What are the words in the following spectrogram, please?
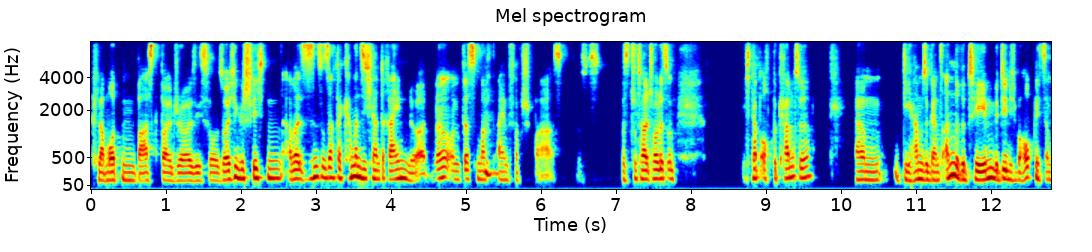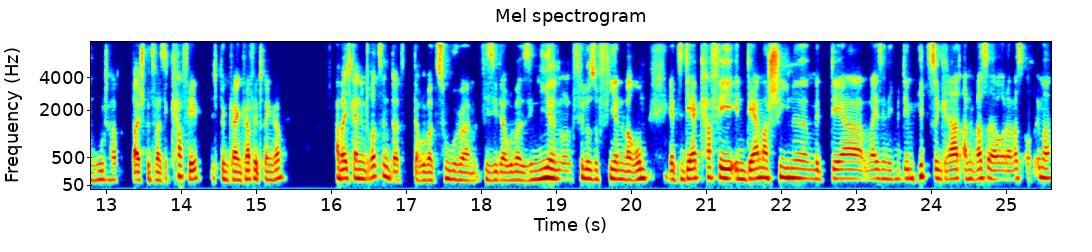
Klamotten, Basketball-Jerseys, so solche Geschichten. Aber es sind so Sachen, da kann man sich halt rein nörden, ne? Und das macht mhm. einfach Spaß. Das ist, das ist total toll ist. Und ich habe auch Bekannte, ähm, die haben so ganz andere Themen, mit denen ich überhaupt nichts am Hut habe. Beispielsweise Kaffee. Ich bin kein Kaffeetrinker. Aber ich kann ihnen trotzdem darüber zuhören, wie sie darüber sinnieren und philosophieren, warum jetzt der Kaffee in der Maschine mit der, weiß ich nicht, mit dem Hitzegrad an Wasser oder was auch immer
